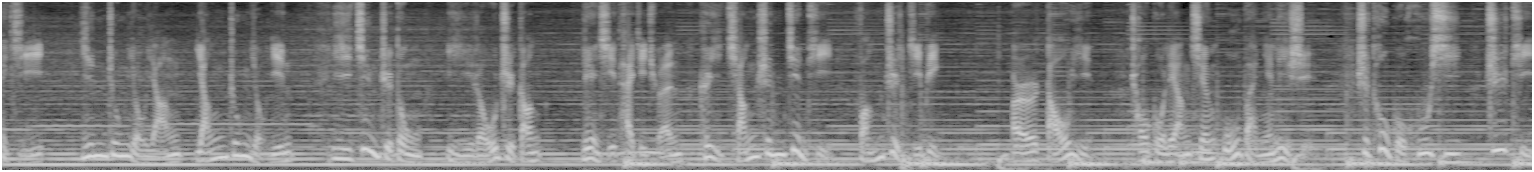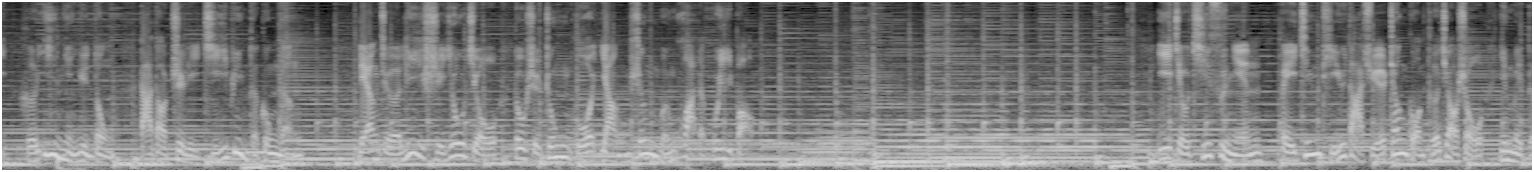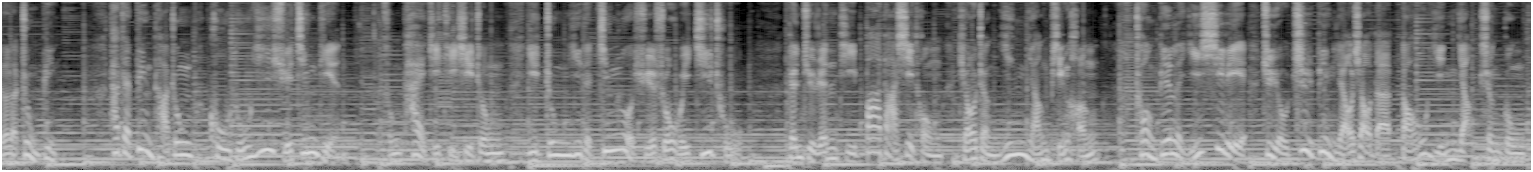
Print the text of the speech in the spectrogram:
太极，阴中有阳，阳中有阴，以静制动，以柔制刚。练习太极拳可以强身健体，防治疾病。而导引超过两千五百年历史，是透过呼吸、肢体和意念运动，达到治理疾病的功能。两者历史悠久，都是中国养生文化的瑰宝。一九七四年，北京体育大学张广德教授因为得了重病，他在病榻中苦读医学经典，从太极体系中以中医的经络学说为基础，根据人体八大系统调整阴阳平衡，创编了一系列具有治病疗效的导引养生功。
